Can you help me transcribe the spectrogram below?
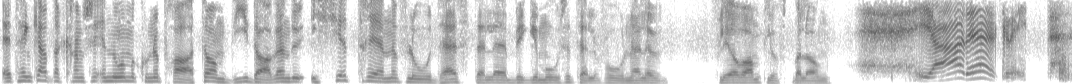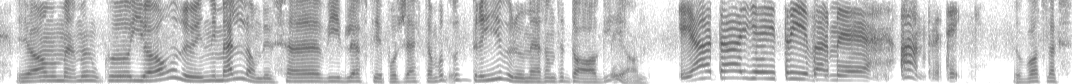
Jeg tenker at det kanskje er noe vi kunne prate om de dagene du ikke trener flodhest eller bygger mosetelefon eller flyr varmt luftballong. Ja, det er greit. Ja, men, men hva gjør du innimellom disse vidløftige prosjektene? Hva driver du med sånn til daglig, Jan? Ja da, jeg driver med andre ting. Hva slags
